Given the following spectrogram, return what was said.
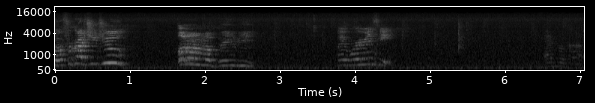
G2, I forgot G2! Oh, my baby! Wait, where is he? I forgot.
